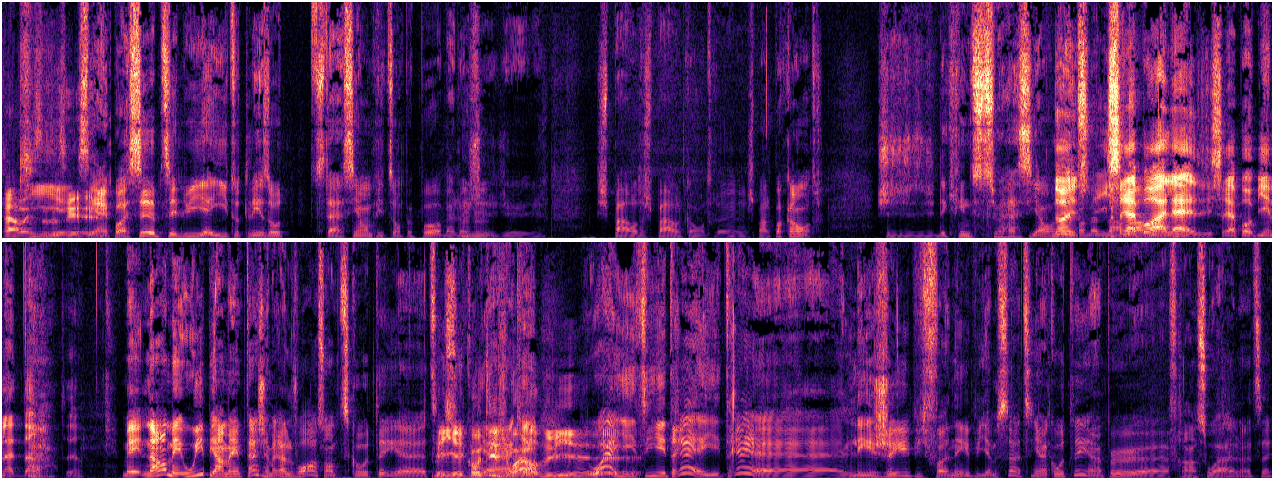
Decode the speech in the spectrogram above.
Ah ouais, Qui- ça, ça serait... C'est impossible, tu sais, lui, il haït toutes les autres stations, puis tu sais, on peut pas, ben là, Mhm. je- je, je parle, je parle contre, je parle pas contre. Je, je décris une situation. Non, il, il serait pas à l'aise. Il serait pas bien là-dedans. tu sais. Mais non, mais oui, puis en même temps, j'aimerais le voir, son petit côté. euh, tu sais, Mais il y a le côté joueur, qui lui. euh, Ouais, il est, il est très, il est très euh, léger puis funné, puis il aime ça. tu sais, Il y a un côté un peu euh, François, là, tu sais.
